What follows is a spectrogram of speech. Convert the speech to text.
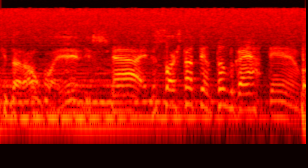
Que dar algo a eles. Ah, ele só está tentando ganhar tempo.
